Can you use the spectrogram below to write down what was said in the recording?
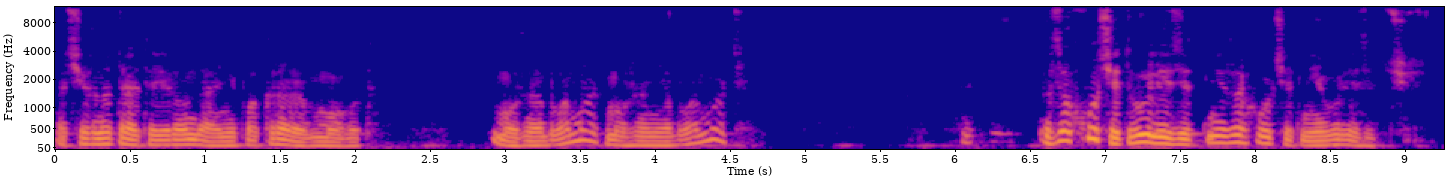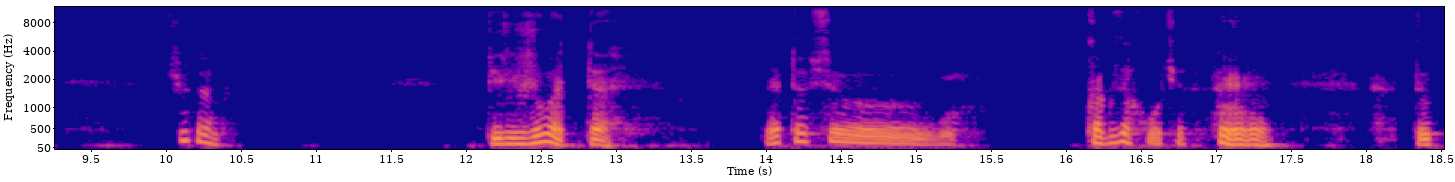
А чернота это ерунда, они по краю могут. Можно обломать, можно не обломать. Захочет, вылезет, не захочет, не вылезет. Что там переживать-то? Это все как захочет. Тут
